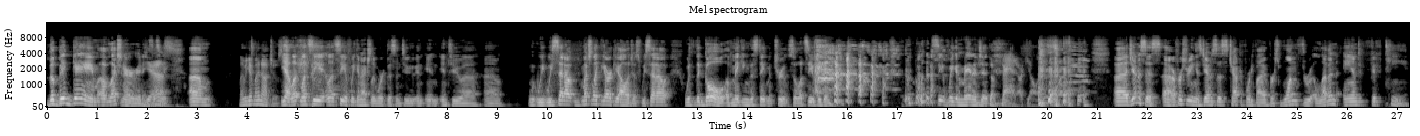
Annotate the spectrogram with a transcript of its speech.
the big game of lectionary readings this week. Yes. Um, Let me get my nachos. yeah, let, let's see. Let's see if we can actually work this into in, in, into. Uh, uh, we we set out much like the archaeologist. We set out with the goal of making this statement true. So let's see if we can. let's see if we can manage it. the bad archaeologist. uh, Genesis. Uh, our first reading is Genesis chapter 45, verse 1 through 11 and 15.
